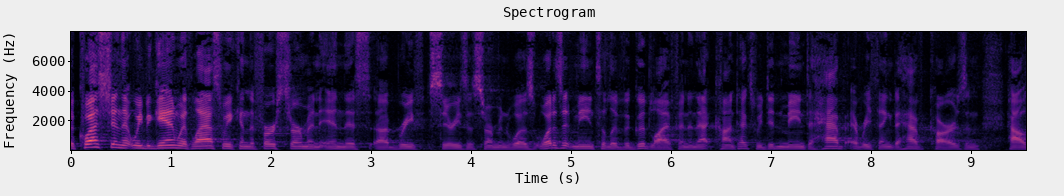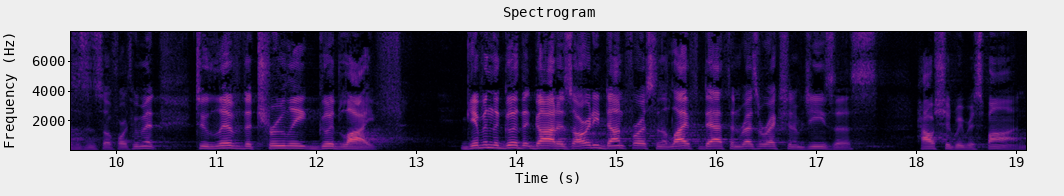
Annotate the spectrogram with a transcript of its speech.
The question that we began with last week in the first sermon in this uh, brief series of sermons was what does it mean to live the good life? And in that context, we didn't mean to have everything, to have cars and houses and so forth. We meant to live the truly good life. Given the good that God has already done for us in the life, death, and resurrection of Jesus, how should we respond?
